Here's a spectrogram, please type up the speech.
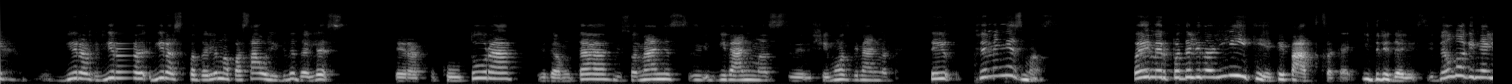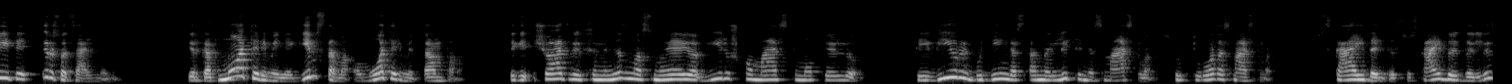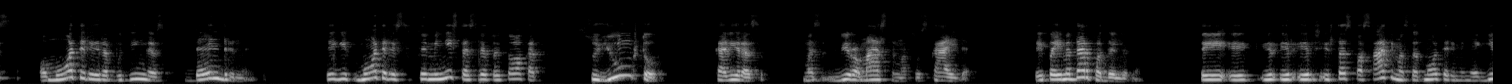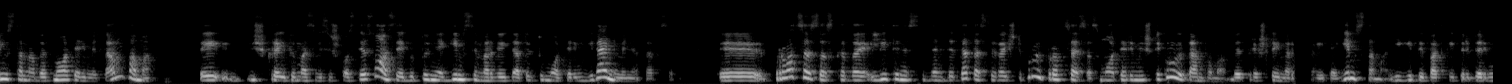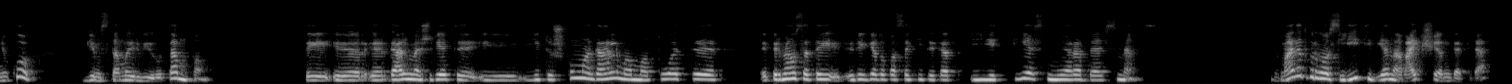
vyra, vyra, vyras padalino pasaulį į dvi dalis. Tai yra kultūra gamta, visuomenis gyvenimas, šeimos gyvenimas. Tai feminizmas paėmė ir padalino lytį kaip atsaką į dvi dalis - į biologinę lytį ir socialinę lytį. Ir kad moterimi negimstama, o moterimi tampama. Taigi šiuo atveju feminizmas nuėjo vyriško mąstymo keliu. Tai vyrui būdingas analitinis mąstymas, struktūruotas mąstymas, skaidantis, suskaido į dalis, o moteriai yra būdingas bendrinantis Taigi moteris feministės vietoj to, kad sujungtų, ką vyras, mas, vyro mąstymas suskaidė, tai paėmė dar padalino. Tai ir, ir, ir, ir tas pasakymas, kad moterimi negimstama, bet moterimi tampama, tai iškraipimas visiškos tiesos. Jeigu tu negimsi mergaitė, tai tu moterim gyvenime netapsi. E, procesas, kada lytinis identitetas yra iš tikrųjų procesas, moterimi iš tikrųjų tampama, bet prieš tai mergaitė gimstama, lygiai taip pat kaip ir berniuku gimstama ir vyrų tampama. Tai ir, ir galime žiūrėti į lytiškumą, galima matuoti, pirmiausia, tai reikėtų pasakyti, kad lyties nėra be esmens. Jūs matėt kur nors lyti vieną vaikščiojant gatve?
